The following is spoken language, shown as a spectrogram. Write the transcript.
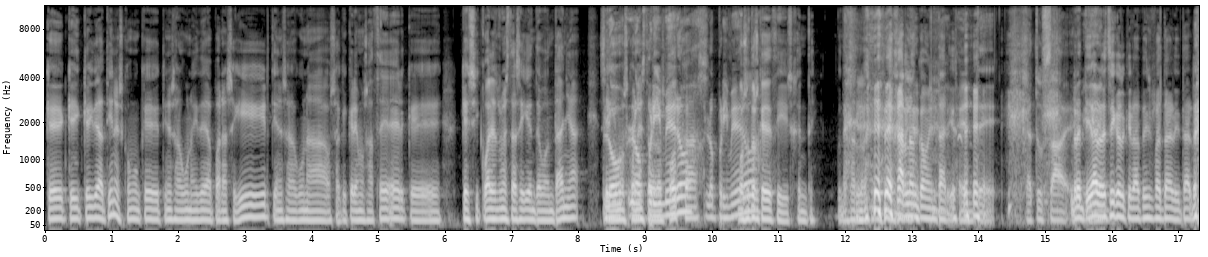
qué, qué- qué idea tienes? ¿Cómo que tienes alguna idea para seguir? ¿Tienes alguna, o sea, qué queremos hacer? ¿Qué, qué si, ¿Cuál es nuestra siguiente montaña? Lo, lo primero, lo primero. ¿Vosotros qué decís, gente? Dejarlo, dejarlo en comentarios. Gente, ya tú sabes. Retiraros, miren. chicos, que lo hacéis fatal y tal. Sí,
